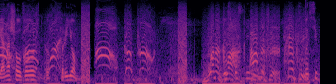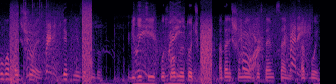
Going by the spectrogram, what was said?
Я нашел заложников. Прием. Вы спасли меня. Officer, 50. Спасибо вам большое. Век не забуду. Ведите их в условную точку, а дальше мы их доставим сами. Отбой.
